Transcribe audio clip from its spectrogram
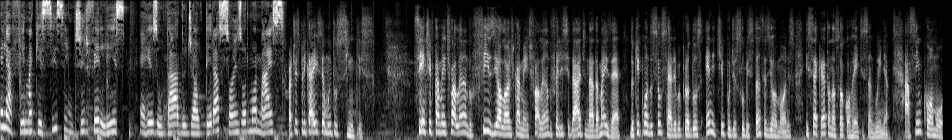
Ele afirma que se sentir feliz é resultado de alterações hormonais. Para te explicar isso é muito simples. Cientificamente falando, fisiologicamente falando, felicidade nada mais é do que quando seu cérebro produz N tipo de substâncias e hormônios e secretam na sua corrente sanguínea. Assim como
